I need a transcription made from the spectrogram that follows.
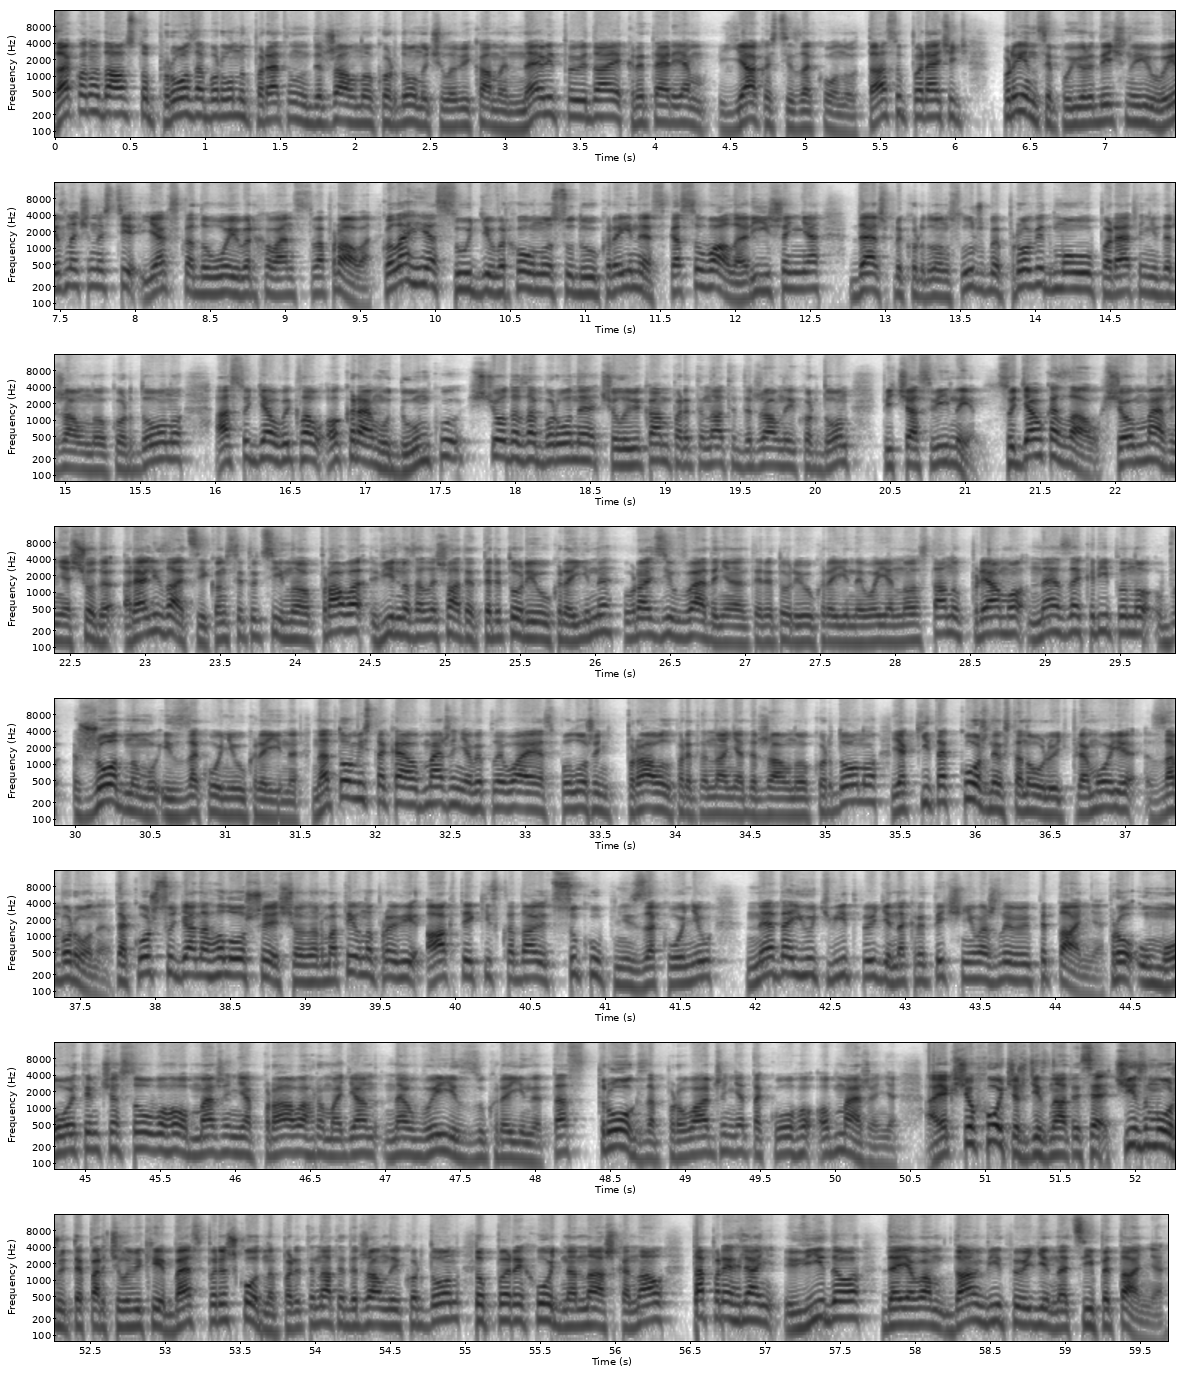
Законодавство про заборону перетину державного кордону чоловіками не відповідає критеріям якості закону та суперечить принципу юридичної визначеності як складової верховенства права. Колегія суддів Верховного суду України скасувала рішення Держприкордонслужби про відмову перетині державного кордону, а суддя виклав окрему думку щодо заборони чоловікам перетинати державний кордон під час війни. Суддя вказав, що обмеження щодо реалізації конституційного права вільно залишати територію України в разі введення на територію України воєнного стану прямо не закріплено в жодному із законів України. Натомість таке обмеження випливає з положень правил перетинання державного кордону, які також не встановлюють прямої заборони. Також суддя наголошує, що нормативно-праві акти, які складають сукупність законів, не дають відповіді на критичні важливі питання про умови тимчасового обмеження права громадян на виїзд з України та строк запровадження такого обмеження. А якщо хочеш дізнатися, чи зможуть тепер чоловіки безперешкодно перетинати державний кордон, то переходь на наш канал та переглянь відео, де я вам дам відповіді на ці питання.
